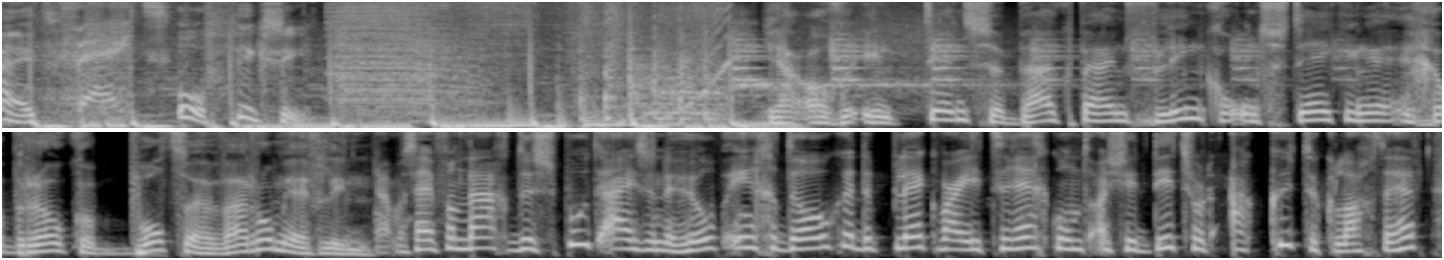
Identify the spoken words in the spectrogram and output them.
Feit. Feit. Of fictie. Ja, over intense buikpijn, flinke ontstekingen en gebroken botten. Waarom, Evelien? Ja, we zijn vandaag de spoedeisende hulp ingedoken. De plek waar je terechtkomt als je dit soort acute klachten hebt.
